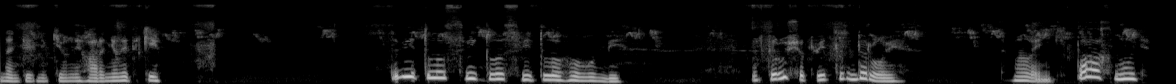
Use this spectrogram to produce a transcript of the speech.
Гляньте, вони гарні. Вони такі світло, світло, світло голубі. Скажу, що квіти здорові. Маленькі. Пахнуть.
